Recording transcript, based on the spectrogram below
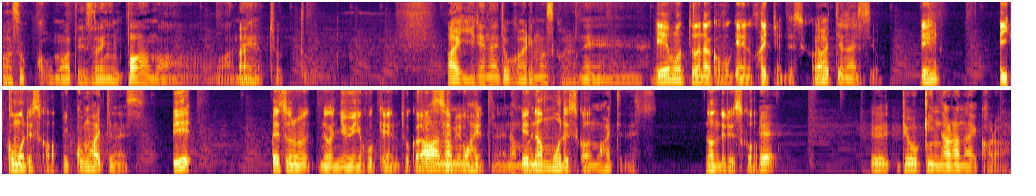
あそっか。まあデザインパーマはね、はい。ちょっと相入れないとこありますからね。家元はなんか保険入ってるんですか？入ってないですよ。え？一個もですか？一個も入ってないです。え？え、その、なんか入院保険とかああ何生命保険。も入ってない。え、何もですか？何も入ってないです。なんでですか？ええ病気にならないから。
